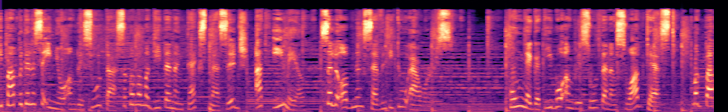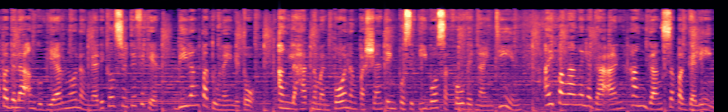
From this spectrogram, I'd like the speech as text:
Ipapadala sa inyo ang resulta sa pamamagitan ng text message at email sa loob ng 72 hours. Kung negatibo ang resulta ng swab test, magpapadala ang gobyerno ng medical certificate bilang patunay nito. Ang lahat naman po ng pasyenteng positibo sa COVID-19 ay pangangalagaan hanggang sa paggaling.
